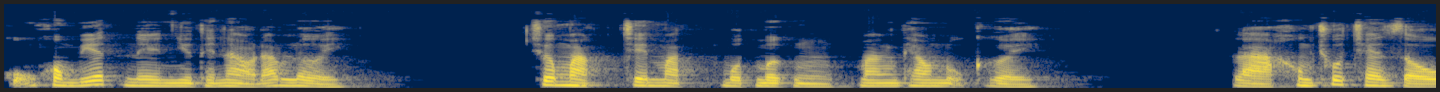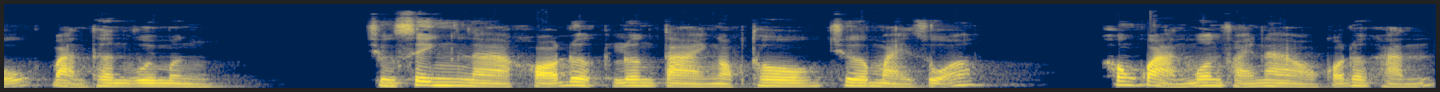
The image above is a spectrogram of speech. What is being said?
Cũng không biết nên như thế nào đáp lời. Trương Mặc trên mặt một mực mang theo nụ cười. Là không chút che giấu, bản thân vui mừng. Trường sinh là khó được lương tài ngọc thô chưa mài rũa Không quản môn phái nào có được hắn,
